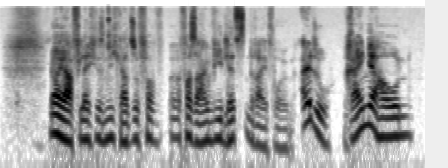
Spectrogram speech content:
naja, vielleicht ist nicht ganz so ver äh, versagen wie die letzten drei Folgen. Also, reingehauen. Tschüss.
